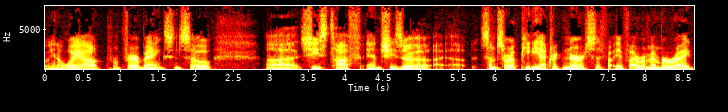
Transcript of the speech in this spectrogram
you know, way out from Fairbanks. And so uh, she's tough and she's a, a, some sort of pediatric nurse, if, if I remember right.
